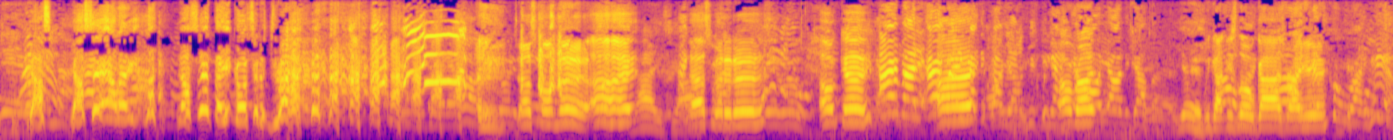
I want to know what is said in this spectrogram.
Yeah, Y'all, y'all said LA, y'all said that he go to the drive. That's my man. All right. Nice. That's what it is. Okay. Everybody, everybody All got to come in. We got All to get all right. y'all together. Yeah. We got these Oh little guys God, right here. crew right here.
